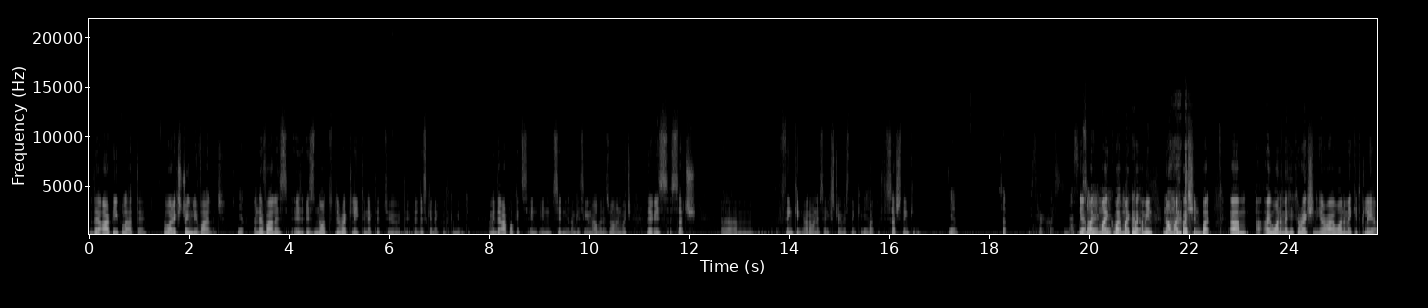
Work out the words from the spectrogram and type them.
there are people out there who are extremely violent. Yeah. And their violence is, is not directly connected to the, the disconnect with the community. I mean, there are pockets in, in Sydney, and I'm guessing in Melbourne as well, in which there is such um, thinking. I don't want to say extremist thinking, Yeah. but such thinking. Is there a question? That's Yeah, Sorry. my my, my, my que- I mean, not my question, but um, I, I want to make a correction here. I want to make it clear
